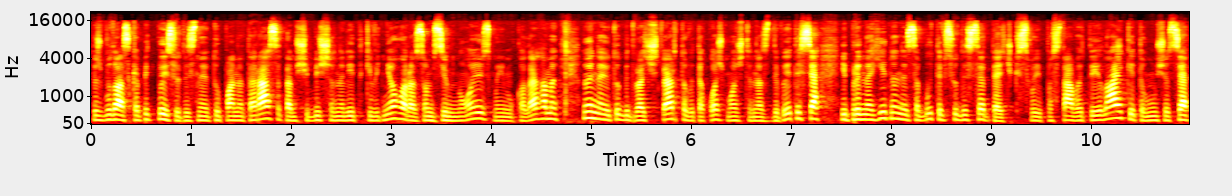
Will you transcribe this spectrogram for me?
Тож, будь ласка, підписуйтесь на Ютуб пана Тараса. Там ще більше аналітики від нього разом зі мною, з моїми колегами. Ну і на Ютубі 24 ви також можете нас дивитися. І принагідно не забудьте всюди сердечки свої поставити і лайки, тому що це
